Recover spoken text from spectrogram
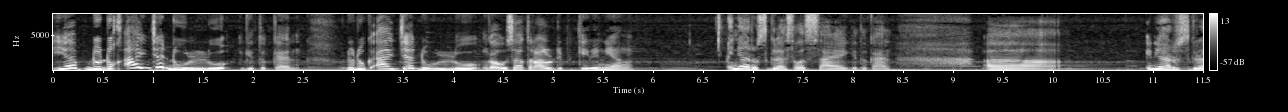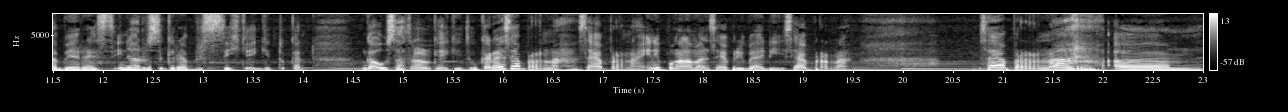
ya duduk aja dulu gitu kan. Duduk aja dulu nggak usah terlalu dipikirin yang ini harus segera selesai gitu kan. Uh, ini harus segera beres ini harus segera bersih kayak gitu kan. Nggak usah terlalu kayak gitu. Karena saya pernah saya pernah ini pengalaman saya pribadi saya pernah. Saya pernah um,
